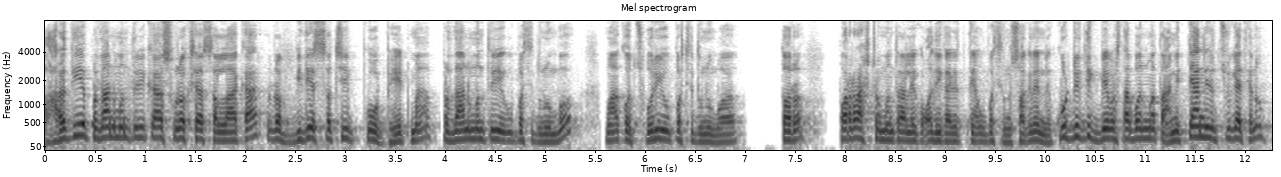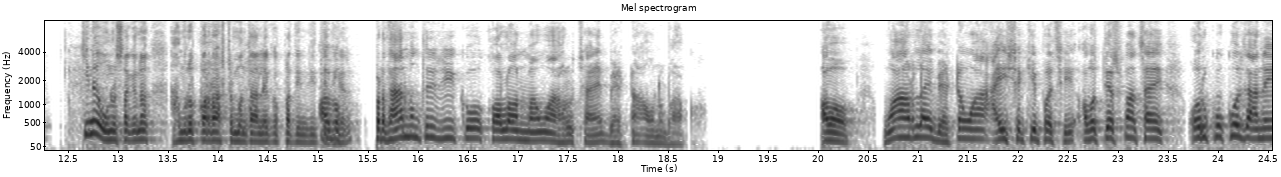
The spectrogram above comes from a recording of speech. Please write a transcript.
भारतीय प्रधानमन्त्रीका सुरक्षा सल्लाहकार र विदेश सचिवको भेटमा प्रधानमन्त्री उपस्थित हुनुभयो। उहाँको छोरी उपस्थित हुनुभयो। तर परराष्ट्र मन्त्रालयको अधिकारी त्यहाँ उपस्थित हुन सकेन कुटनीतिक व्यवस्थापनमा त हामी त्यहाँनिर चुकेका थिएनौँ। किन हुन सकेन हाम्रो परराष्ट्र मन्त्रालयको प्रतिनिधि अब प्रधानमन्त्रीजीको कलनमा उहाँहरू चाहिँ भेट्न आउनुभएको। अब उहाँहरूलाई भेट्न उहाँ आइसकेपछि अब त्यसमा चाहिँ अरू को को जाने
